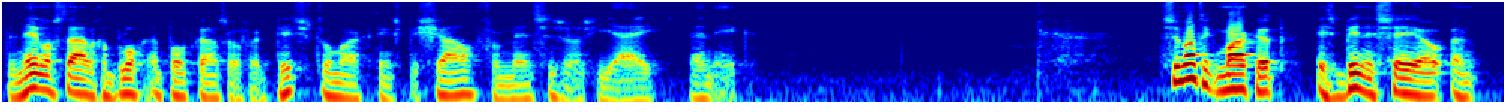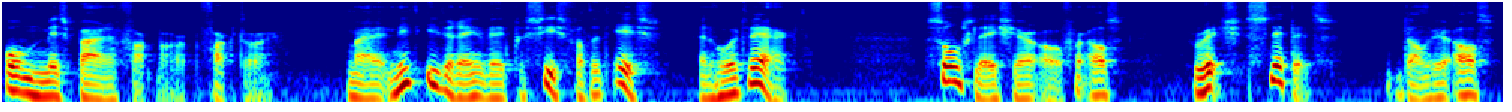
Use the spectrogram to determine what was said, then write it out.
de Nederlandstalige blog en podcast over digital marketing speciaal voor mensen zoals jij en ik. Semantic markup is binnen SEO een onmisbare factor. Maar niet iedereen weet precies wat het is en hoe het werkt. Soms lees je erover als rich snippets, dan weer als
